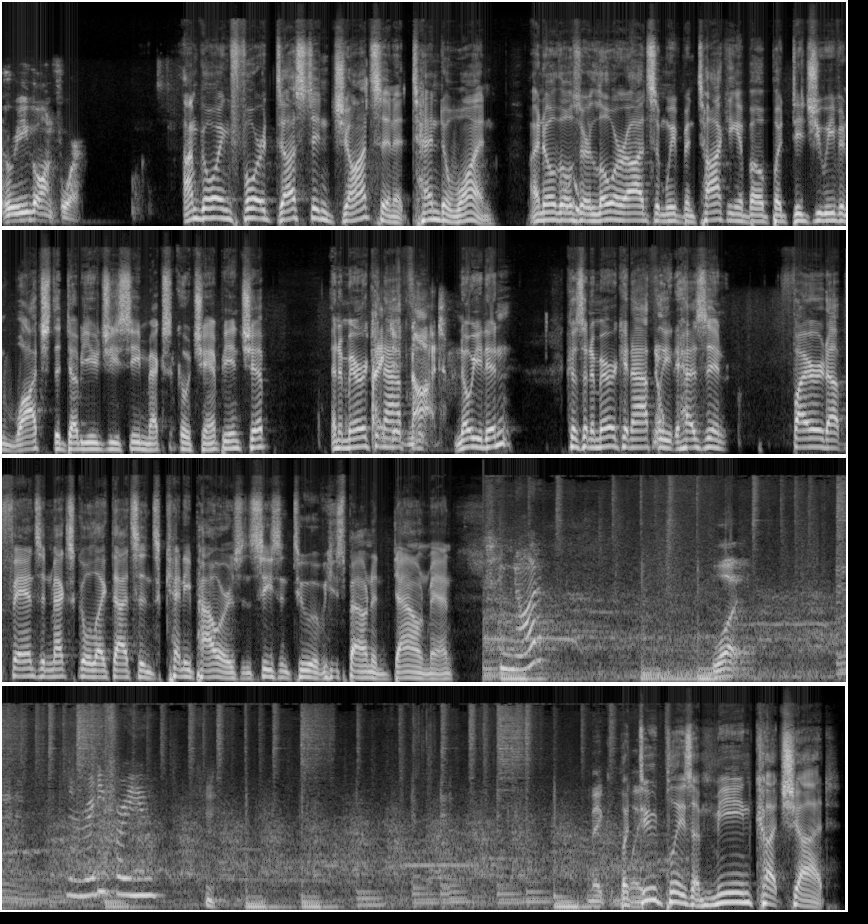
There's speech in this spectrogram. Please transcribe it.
Who are you going for? I'm going for Dustin Johnson at 10 to 1. I know those are lower odds than we've been talking about, but did you even watch the WGC Mexico Championship? An American I did athlete. not. No, you didn't? Because an American athlete hasn't fired up fans in Mexico like that since Kenny Powers in season two of Eastbound and Down, man. Senor, What? they're ready for you. Hmm. Make a But play. dude plays a mean cut shot.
